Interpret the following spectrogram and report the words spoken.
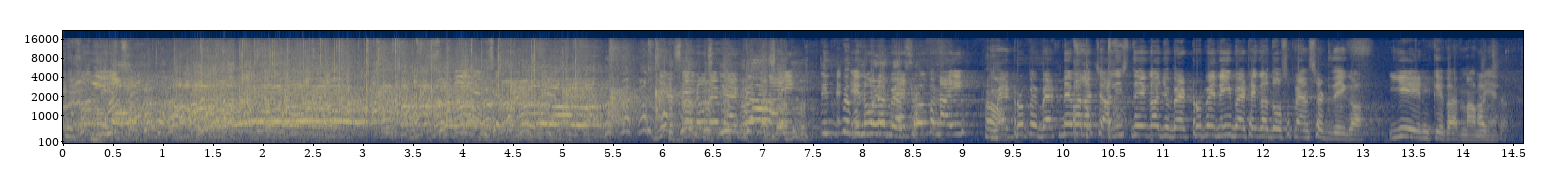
जैसे इन्होंने मेट्रो बनाई। इन्होंने मेट्रो बनाई। मेट्रो पे बैठने वाला चालीस देगा जो मेट्रो पे नहीं बैठेगा दो सौ पैंसठ देगा। ये इनके कारनामे अच्छा। हैं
